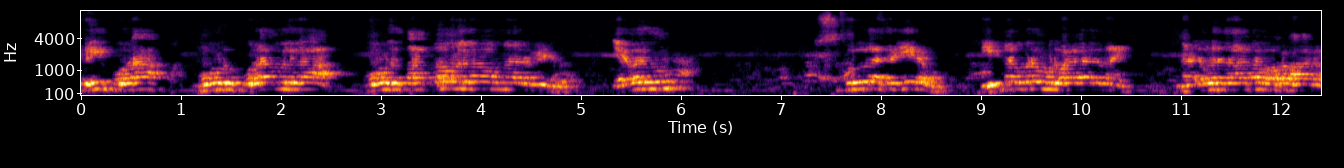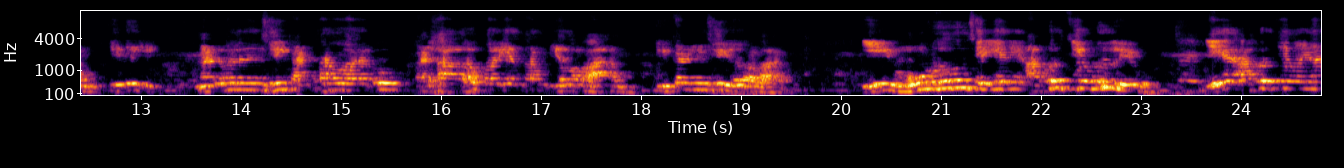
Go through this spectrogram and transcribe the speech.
త్రిపుర మూడు పురములుగా మూడు తత్వములుగా ఉన్నారు వీళ్ళు. ఎవరు? స్థూల శరీరం దీంట్లో కూడా మూడు భాగాలు ఉన్నాయి. నడుముల దాకా ఒక భాగం కిందికి నడుముల నుంచి కంఠం వరకు కఠాలో పర్యంతం ఇదొక భాగం. ఇక్కడి నుంచి ఇదొక భాగం. ఈ మూడు చెయ్యని అకృత్యములు లేవు. ఏ అకృత్యమైనా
